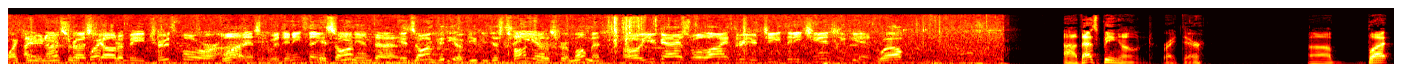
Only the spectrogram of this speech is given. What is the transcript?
Why can't I do you not answer trust y'all to be truthful or honest with anything it's on, CNN does. It's on video. If you can just See talk ya. to us for a moment. oh, you guys will lie through your teeth any chance you get. Well, Uh, that's being owned right there. Uh, but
